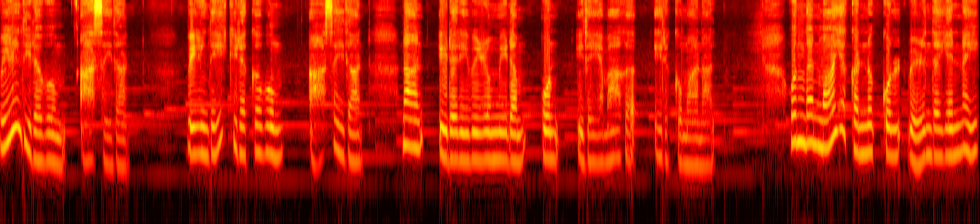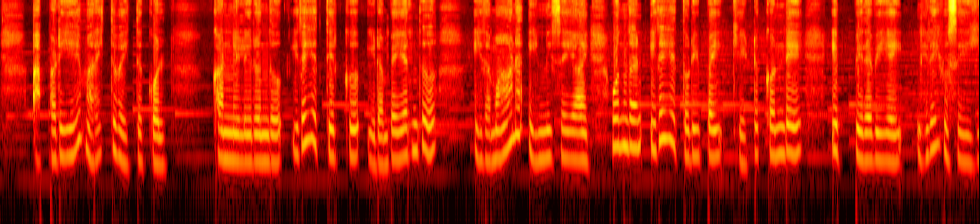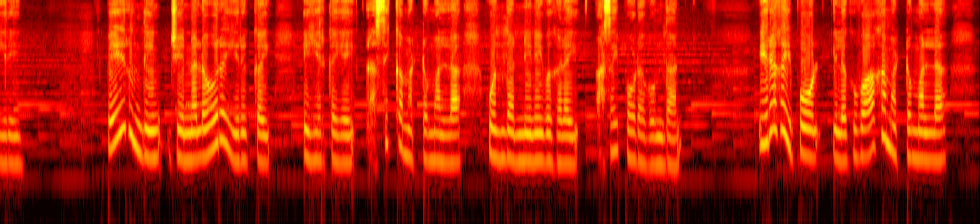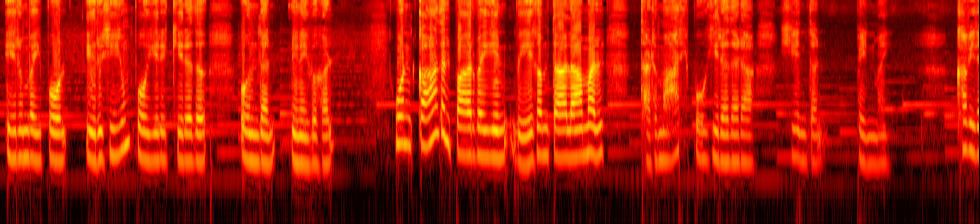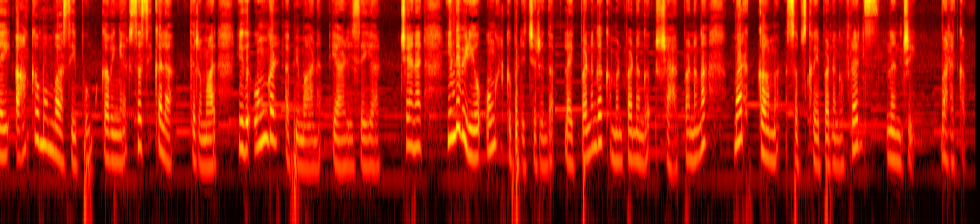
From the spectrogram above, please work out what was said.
வீழ்ந்திடவும் ஆசைதான். வீழ்ந்தே கிடக்கவும் ஆசைதான். நான் இடறி விழும் இடம் உன் இதயமாக இருக்குமானால். உந்தன் மாய கண்ணுக்குள் விழுந்த என்னை அப்படியே மறைத்து வைத்துக்கொள். கண்ணிலிருந்து இதயத்திற்கு இடம்பெயர்ந்து இதமான இன்னிசையாய் உந்தன் இதய துடிப்பை கேட்டுக்கொண்டே இப்பிறவியை நிறைவு செய்கிறேன். பேருந்தின் ஜன்னலோர இருக்கை இயற்கையை ரசிக்க மட்டுமல்ல உந்தன் நினைவுகளை அசை போடவும் தான். இறகை போல் இலகுவாக மட்டுமல்ல இரும்பை போல் இறுகியும் போயிருக்கிறது உந்தன் நினைவுகள். உன் காதல் பார்வையின் வேகம் தாழாமல் தடுமாறி போகிறதடா எந்தன் பெண்மை. கவிதை ஆக்கமும் வாசிப்பும் கவிஞர் சசிகலா திருமால். இது உங்கள் அபிமான யாழிசையார் சேனல். இந்த வீடியோ உங்களுக்கு பிடிச்சிருந்தா லைக் பண்ணுங்க கமெண்ட் பண்ணுங்க ஷேர் பண்ணுங்க. மறக்காம சப்ஸ்கிரைப் பண்ணுங்க ஃப்ரெண்ட்ஸ் நன்றி. வணக்கம்.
